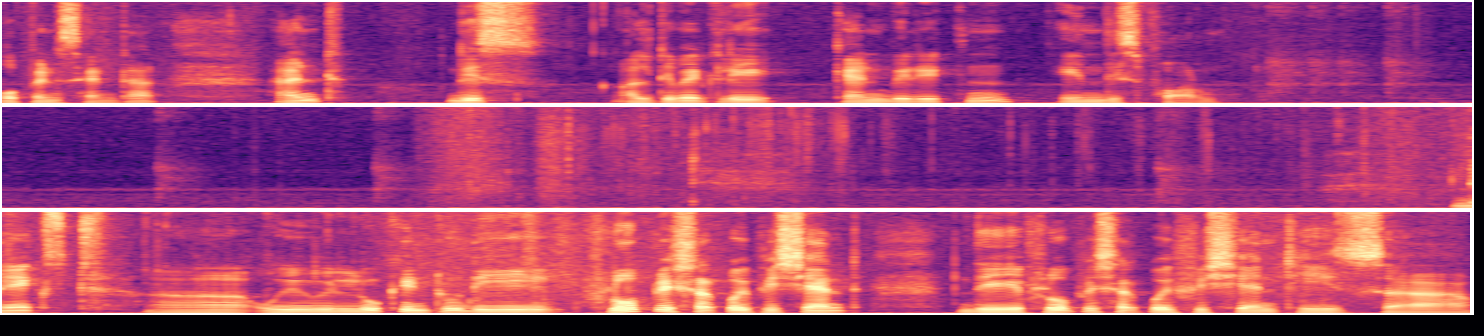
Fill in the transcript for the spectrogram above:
open center and this ultimately can be written in this form. Next, uh, we will look into the flow pressure coefficient. The flow pressure coefficient is uh,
